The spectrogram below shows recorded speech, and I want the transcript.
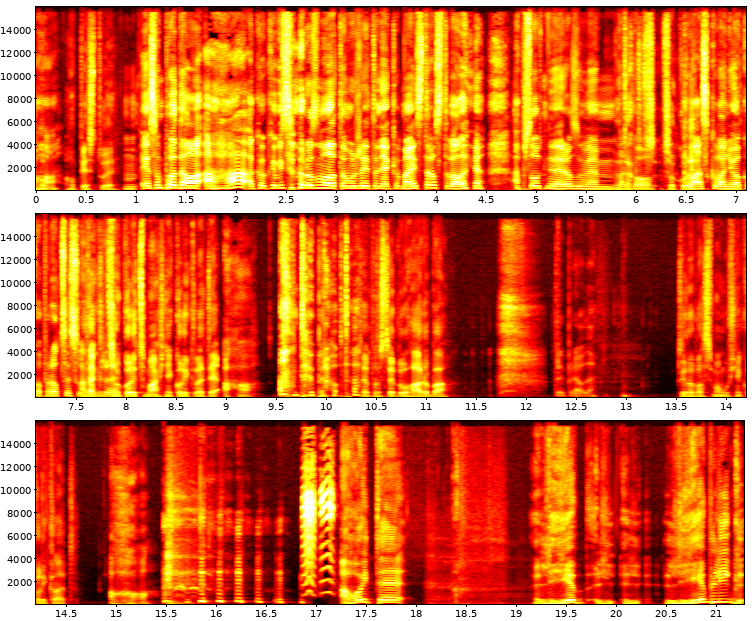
Ho, Aha. ho pěstuje. Mm, Ja som povedala, aha, ako keby som rozumela tomu, že je to nejaké majstrovstvo, ale ja absolútne nerozumiem No tak ako cokoliv, kváskovaniu ako procesu, a tak takže cokoliv, co máš několik let, je aha. to je pravda. To je prostě dlouhá doba. To je pravda. Tyhle vlastně mám už několik let. Aha. Ahojte. Lieb, li- lieblig,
